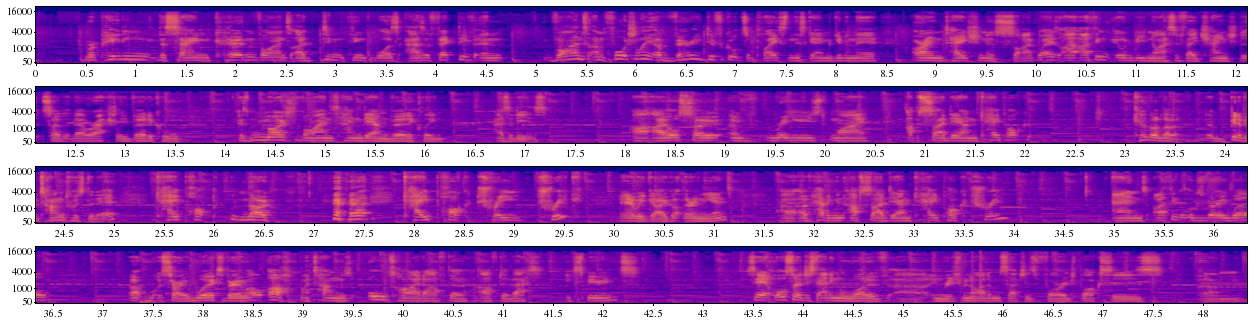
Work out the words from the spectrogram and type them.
repeating the same curtain vines I didn't think was as effective, and vines unfortunately are very difficult to place in this game given their orientation is sideways. I, I think it would be nice if they changed it so that they were actually vertical because most vines hang down vertically as it is. I also have reused my upside down K-pop, a bit of a tongue twister there, K-pop, no, K-pop tree trick. There we go, got there in the end. Uh, of having an upside down Kapok tree. And I think it looks very well. Oh, sorry, works very well. Oh, my tongue's all tied after after that experience. So yeah, also just adding a lot of uh, enrichment items such as forage boxes, um,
